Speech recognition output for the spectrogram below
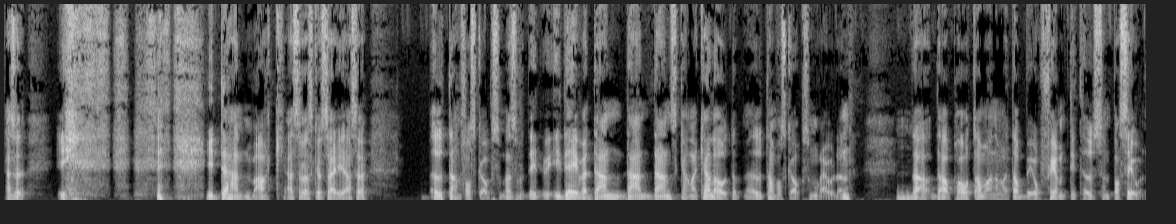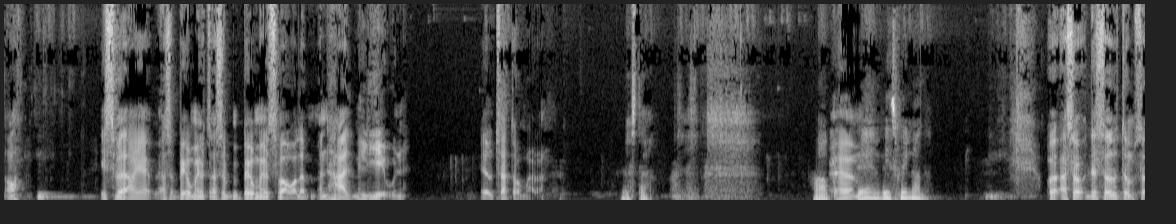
Alltså i, i Danmark, alltså vad ska jag säga, alltså utanförskap, alltså, i det vad dan, dan, danskarna kallar ut, utanförskapsområden. Mm. Där, där pratar man om att där bor 50 000 personer. I Sverige alltså bor, mot, alltså bor motsvarande en halv miljon i utsatta områden. Just det. Ja, Ehm. det är en viss skillnad. Och alltså dessutom så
